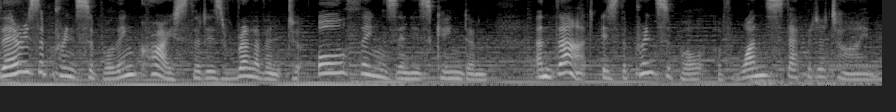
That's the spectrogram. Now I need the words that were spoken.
There is a principle in Christ that is relevant to all things in His kingdom, and that is the principle of one step at a time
